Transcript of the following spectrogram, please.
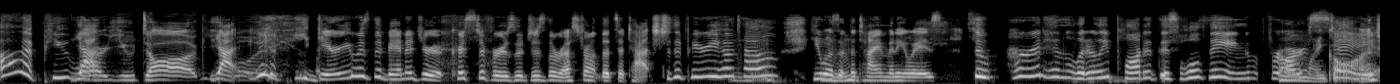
up, Pilar, Yeah. you dog. you Yeah, would. Gary was the manager at Christopher's, which is the restaurant that's attached to the Peery Hotel. He was at Mhm. the time, anyways. So her and him literally plotted this whole thing for Oh our stay gosh.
